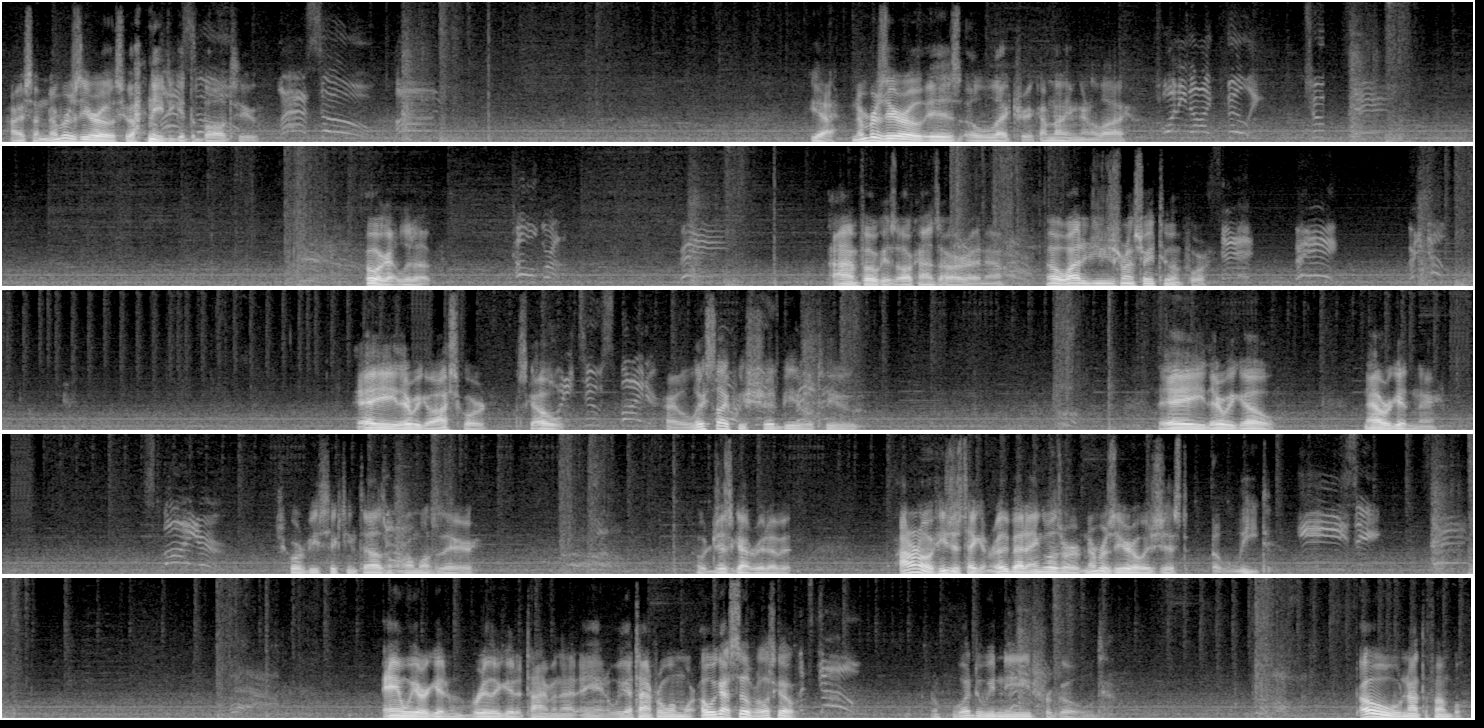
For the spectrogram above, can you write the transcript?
All right, so number zero is who I need to get the ball to. Yeah, number zero is electric. I'm not even gonna lie. Oh, I got lit up. I'm focused all kinds of hard right now. Oh, why did you just run straight to him for? Hey, there we go. I scored. Let's go. All right, well, looks like we should be able to. Hey, there we go. Now we're getting there. Score to be 16,000. We're almost there. Oh, just got rid of it. I don't know if he's just taking really bad angles or if number zero is just elite. And we are getting really good at timing that. And we got time for one more. Oh, we got silver. Let's go. Let's go. What do we need for gold? Oh, not the fumble.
